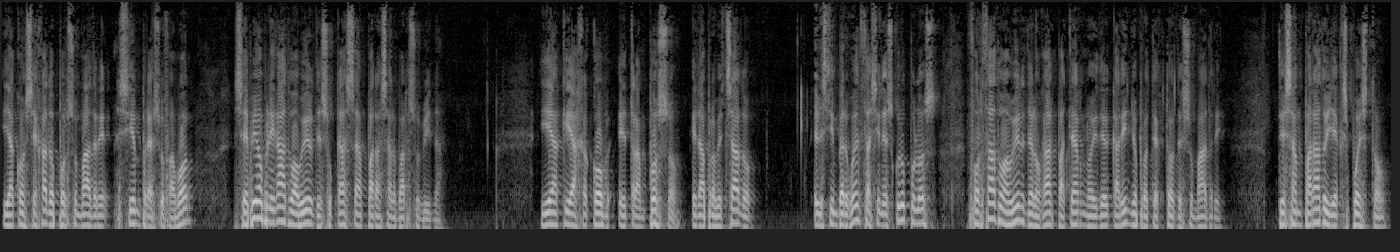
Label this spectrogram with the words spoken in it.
y aconsejado por su madre siempre a su favor, se ve obligado a huir de su casa para salvar su vida. Y he aquí a Jacob el tramposo, el aprovechado, el sinvergüenza sin escrúpulos, forzado a huir del hogar paterno y del cariño protector de su madre, desamparado y expuesto,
